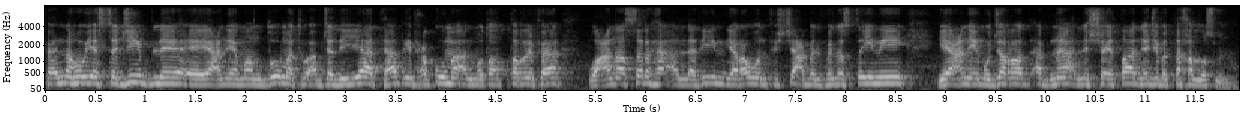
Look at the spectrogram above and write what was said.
فإنه يستجيب ل يعني منظومة وابجديات هذه الحكومة المتطرفة وعناصرها الذين يرون في الشعب الفلسطيني يعني مجرد أبناء للشيطان يجب التخلص منهم.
